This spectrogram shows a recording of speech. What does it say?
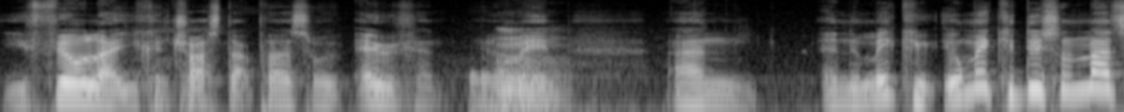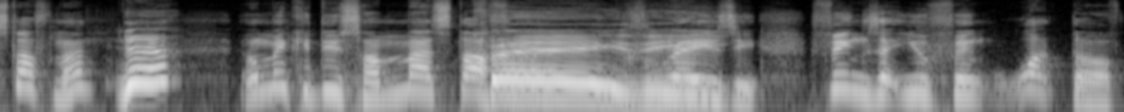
You feel like you can trust that person with everything. You know what I mean? Mm. And and it make you it'll make you do some mad stuff, man. Yeah. It'll make you do some mad stuff. like, Crazy. crazy things that you think, what the f-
